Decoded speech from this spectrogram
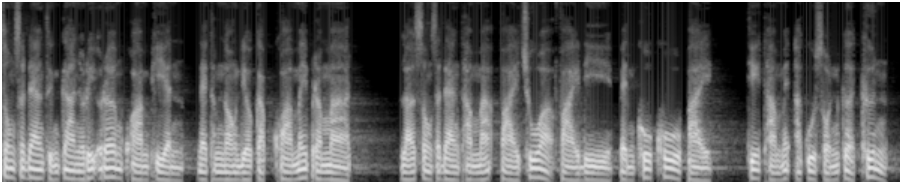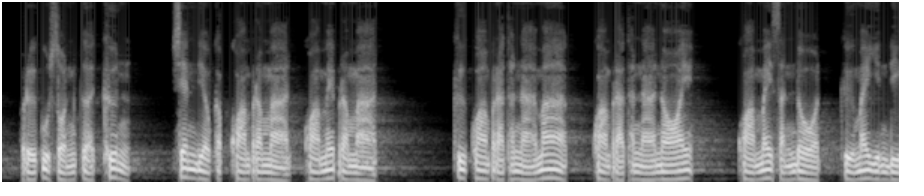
ทรงแสดงถึงการริเริ่มความเพียรในทำนองเดียวกับความไม่ประมาท แล้วทรงแสดงธรรมะฝ่ายชั่วฝ่ายดีเป็นคู่คู่ไป ที่ทำให้อกุศลเกิดขึ้น หรือกุศลเกิดขึ้น เช่นเดียวกับความประมาท ความไม่ประมาท คือความปรารถนามาก ความปรารถนาน้อย ความไม่สันโดษคือไม่ยินดี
